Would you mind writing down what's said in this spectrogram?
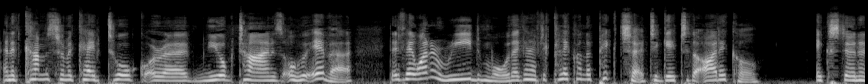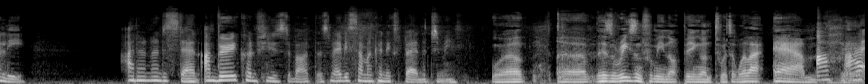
and it comes from a Cape Talk or a New York Times or whoever, that if they want to read more, they're going to have to click on the picture to get to the article externally. I don't understand. I'm very confused about this. Maybe someone can explain it to me. Well, uh, there's a reason for me not being on Twitter. Well, I am. Ah, I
